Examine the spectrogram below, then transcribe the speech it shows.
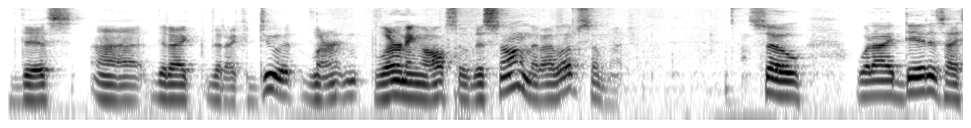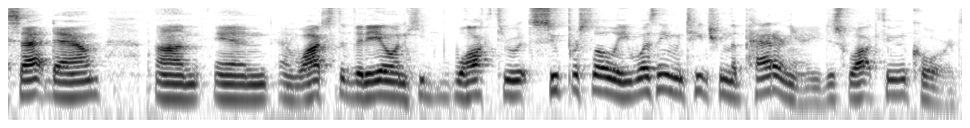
this. Uh, that I that I could do it, learn learning also this song that I love so much. So what I did is I sat down um, and and watched the video, and he walked through it super slowly. He wasn't even teaching the pattern yet. He just walked through the chords.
